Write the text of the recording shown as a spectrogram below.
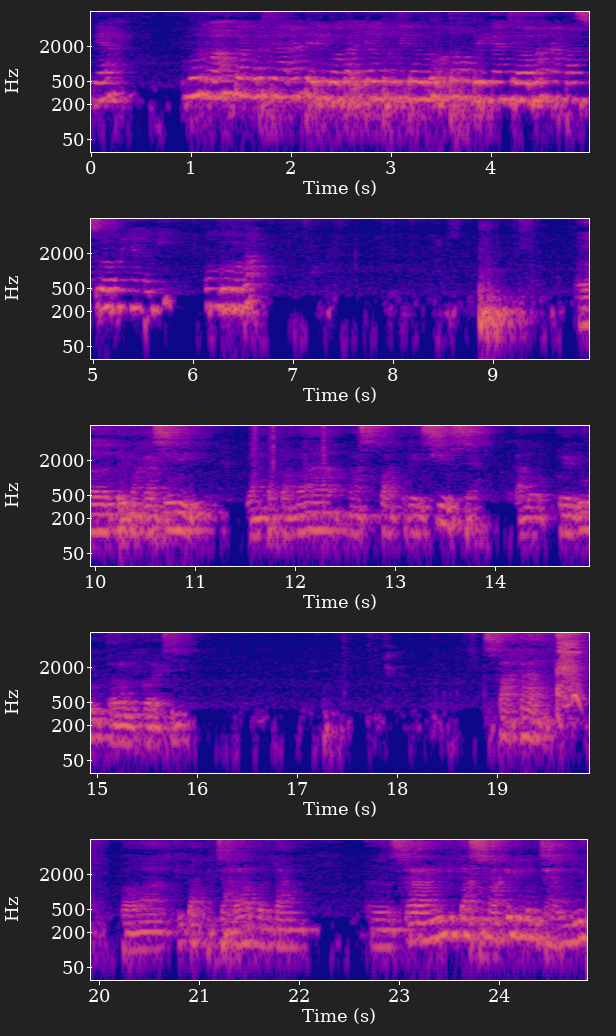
ya. Mohon maaf, kami persilakan dari Bapak Ida terlebih dahulu untuk memberikan jawaban atas dua pertanyaan tadi. Monggo Bapak. Eh, terima kasih. Patricius ya. Kalau keliru tolong dikoreksi. Sepakat bahwa kita bicara tentang eh, sekarang ini kita semakin menjauhi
